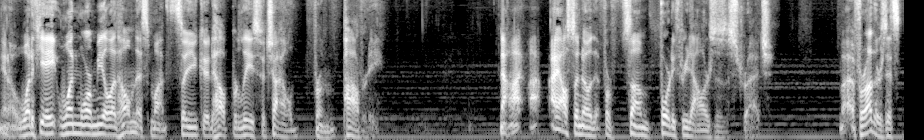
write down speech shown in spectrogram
You know, what if you ate one more meal at home this month so you could help release a child from poverty? Now, I, I also know that for some, $43 is a stretch. Uh, for others, it's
